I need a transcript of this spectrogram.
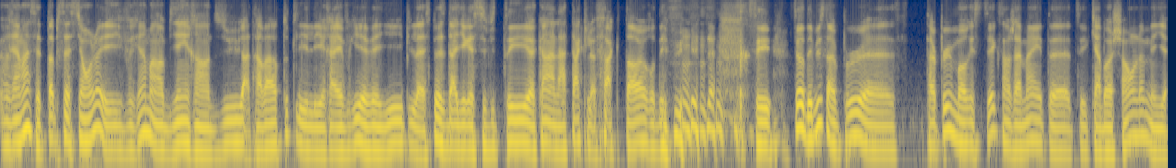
vraiment, cette obsession-là est vraiment bien rendue à travers toutes les, rêveries éveillées, puis l'espèce d'agressivité euh, quand elle attaque le facteur au début. c'est, au début, c'est un peu un peu humoristique sans jamais être cabochon, là, mais il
